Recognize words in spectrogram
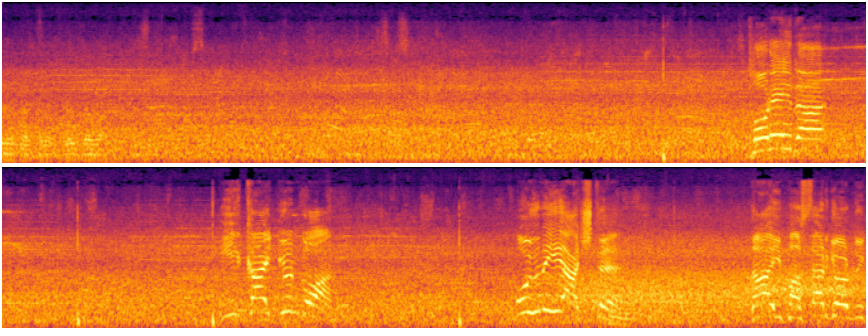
Evet arkadaşlar devam. Torreira İlkay Gündoğan oyunu iyi açtı. Daha iyi paslar gördük.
